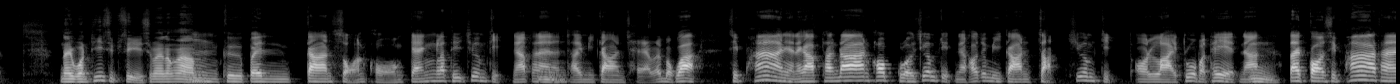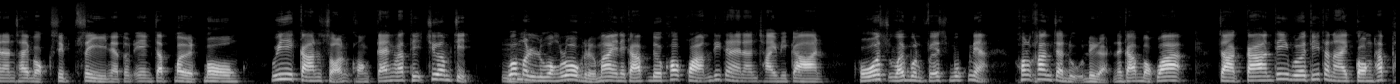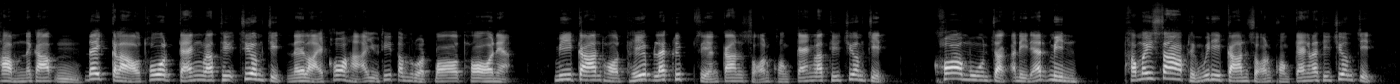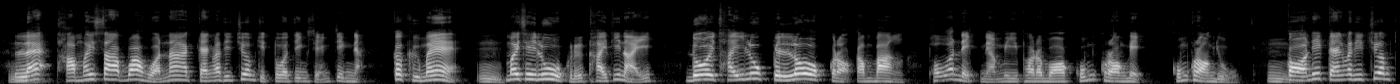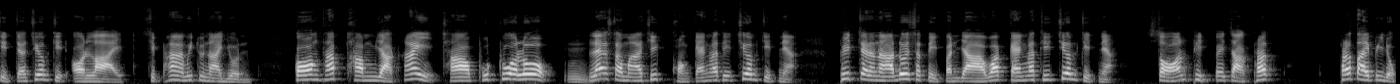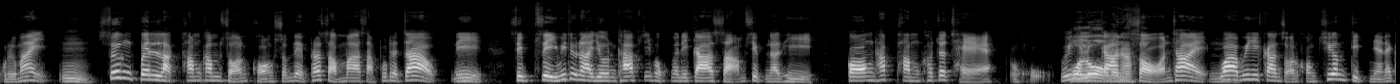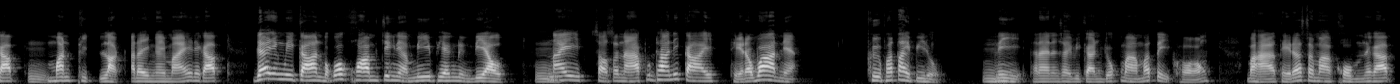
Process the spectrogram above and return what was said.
ในวันที่ 14 ใช่ไหมน้องอามอืมคือเป็นการสอนของแก๊งลัทธิเชื่อมจิตนะครับทนายอนันต์ชัยมีการแฉไว้บอกว่า 15 เนี่ยนะครับทางด้านครอบครัวเชื่อมจิตเนี่ยเขาจะมีการจัดเชื่อมจิตออนไลน์ทั่วประเทศนะอืมแต่ก่อน 15 ทนายอนันต์ชัยบอก 14 เนี่ยตนเองจะเปิดโปงวิธีการสอนของแก๊งลัทธิเชื่อมจิต ว่ามันลวงโลกหรือไม่นะครับโดยข้อความที่ทนายอนันต์ชัยมีการโพสต์ไว้บน Facebook เนี่ยค่อนข้างจะดุเดือดนะครับบอกว่า จากการที่มูลนิธิทนายกองทัพธรรมนะครับอืมได้กล่าวโทษแก๊งลัทธิเชื่อมจิตในหลายข้อหาอยู่ที่ตำรวจปอทเนี่ยมีการถอดเทปและคลิปเสียงการสอนของแก๊งลัทธิเชื่อมจิต ข้อมูลจากอดีตแอดมินทำให้ทราบถึงวิธีการสอนของแก๊งลัทธิเชื่อมจิตอืมและทำให้ทราบว่าหัวหน้าแก๊งลัทธิเชื่อมจิตตัวจริงเสียงจริงเนี่ยก็คือแม่อืมไม่ใช่ลูกหรือใครที่ไหน โดยใช้ลูกเป็นโลกเกราะกำบัง เพราะว่าเด็กเนี่ยมีพรบคุ้มครองเด็กคุ้มครองอยู่อืม ก่อนที่แก๊งลัทธิเชื่อมจิตจะเชื่อมจิตออนไลน์ 15 มิถุนายน กองทัพทำอยากให้ชาวพุทธทั่วโลกอืมและสมาชิกของแก๊งลัทธิเชื่อมจิตเนี่ยพิจารณาด้วยสติปัญญาว่าแก๊งลัทธิเชื่อมจิตเนี่ยสอนผิดไปจากพระพระไตรปิฎกหรือไม่อืมซึ่งเป็นหลักธรรมคำสอนของสมเด็จพระสัมมาสัมพุทธเจ้า นี่ 14 มิถุนายนครับ 16นาฬิกา30 นาที กองทัพธรรมเขาจะแฉโอ้โหวิทั่วธีโลกกาเลรยนะสอนใช่อืมว่าวิธีการสอนของเชื่อมจิตเนี่ยนะครับอืมมันผิดหลักอะไรไงไหมนะครับและยังมีการบอกว่าความจริงเนี่ยมีเพียงหนึ่งเดียวอืมในศาสนาพุทธานิกายเถรวาทเนี่ยคือพระไตรปิฎกอืมนี่ทนายอนันต์ชัยมีการยกมามติของมหาเถรสมาคมนะครับ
